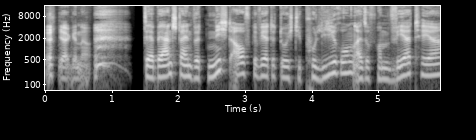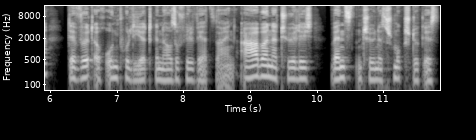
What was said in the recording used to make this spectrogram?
ja, genau. Der Bernstein wird nicht aufgewertet durch die Polierung, also vom Wert her, der wird auch unpoliert genauso viel wert sein. Aber natürlich, wenn es ein schönes Schmuckstück ist,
